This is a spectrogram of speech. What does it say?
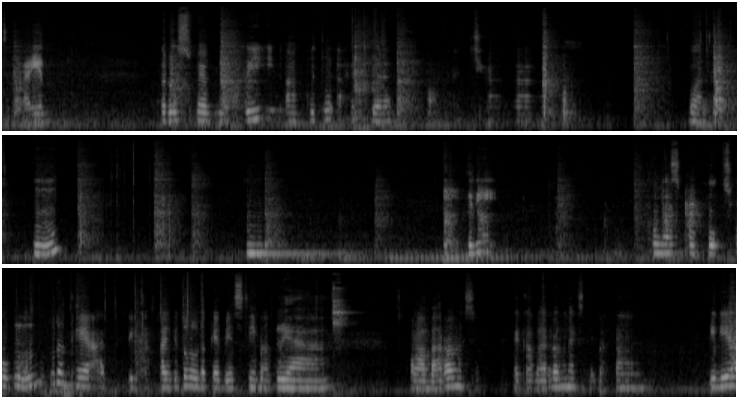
ceritain terus Februari aku tuh ada acara keluarga Mm-mm. Hmm. jadi punya sepupu sepupu Hmm. aku tuh udah kayak adik kakak gitu loh udah kayak bestie banget Iya. sekolah bareng TK bareng SD bareng jadi dia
